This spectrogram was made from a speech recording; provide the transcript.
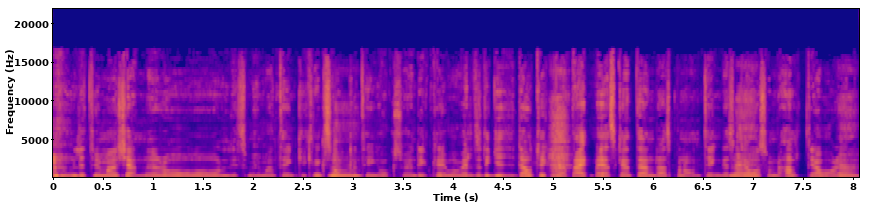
lite hur man känner och, och liksom hur man tänker kring saker Mm. och ting också. En del kan ju vara väldigt rigida och tycka att nej, det här ska inte ändras på någonting. Det ska Nej. vara som det alltid har varit. Ja.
